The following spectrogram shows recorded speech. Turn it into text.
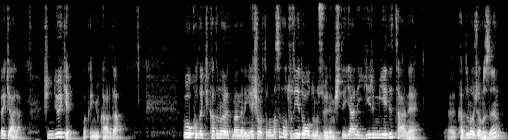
Pekala. Şimdi diyor ki bakın yukarıda bu okuldaki kadın öğretmenlerin yaş ortalamasının 37 olduğunu söylemişti. Yani 27 tane e, kadın hocamızın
